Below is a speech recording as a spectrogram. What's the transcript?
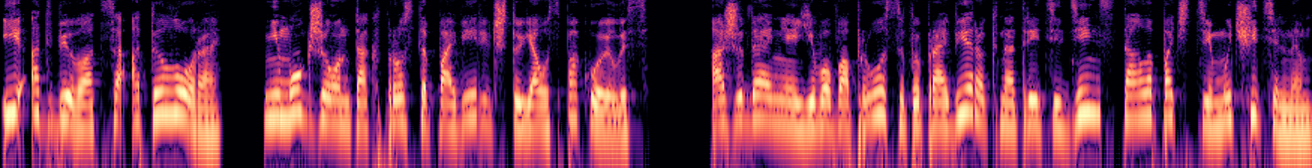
и отбиваться от Элора. Не мог же он так просто поверить, что я успокоилась. Ожидание его вопросов и проверок на третий день стало почти мучительным.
